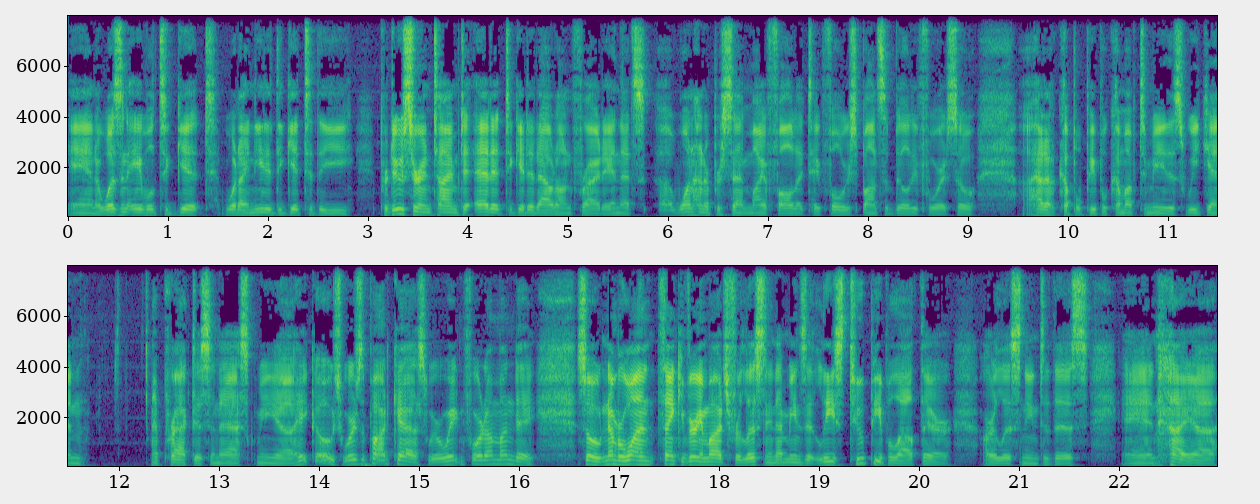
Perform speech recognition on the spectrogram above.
and I wasn't able to get what I needed to get to the producer in time to edit to get it out on Friday. And that's uh, 100% my fault. I take full responsibility for it. So I had a couple people come up to me this weekend at practice and ask me, uh, "Hey, coach, where's the podcast? We were waiting for it on Monday." So, number one, thank you very much for listening. That means at least two people out there are listening to this, and I uh,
